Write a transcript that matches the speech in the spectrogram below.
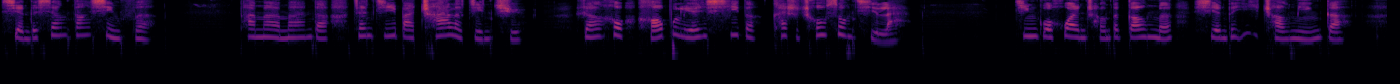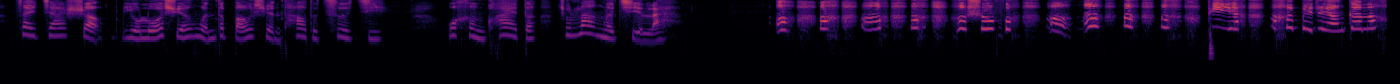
显得相当兴奋。他慢慢的将鸡巴插了进去，然后毫不怜惜的开始抽送起来。经过换肠的肛门显得异常敏感，再加上有螺旋纹的保险套的刺激，我很快的就浪了起来，啊啊啊啊，好舒服！啊啊啊啊，屁眼啊，被这样干的好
